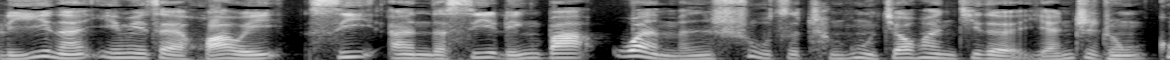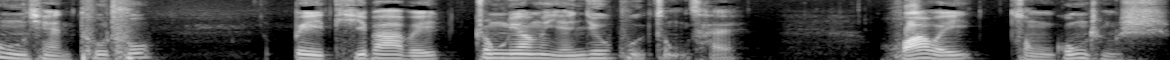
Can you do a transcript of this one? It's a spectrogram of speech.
李一男因为在华为 C and C 零八万门数字程控交换机的研制中贡献突出，被提拔为中央研究部总裁、华为总工程师。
